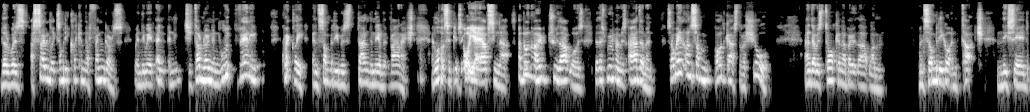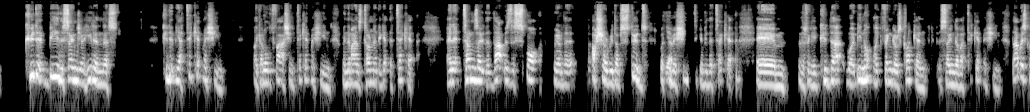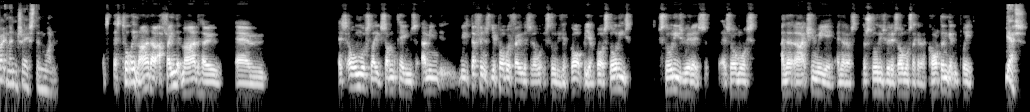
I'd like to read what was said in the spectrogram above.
there was a sound like somebody clicking their fingers when they went in, and she turned around and looked very quickly, and somebody was standing there that vanished. And lots of people say, "Oh yeah, I've seen that." I don't know how true that was, but this woman was adamant. So I went on some podcast or a show, and I was talking about that one, and somebody got in touch, and they said, "Could it be the sound you're hearing? This could it be a ticket machine?" Like an old fashioned ticket machine when the man's turning to get the ticket. And it turns out that that was the spot where the usher would have stood with the machine to give you the ticket. Um, and they're thinking, could that, well, it be not like fingers clicking, but the sound of a ticket machine? That was quite an interesting one. It's, it's totally mad. I, I find it mad how um, it's almost like sometimes, I mean, the difference, you probably found this in a lot of stories you've got, but you've got stories, stories where it's it's almost an interaction with you, and there's there's stories where it's almost like an recording getting played. Yes.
